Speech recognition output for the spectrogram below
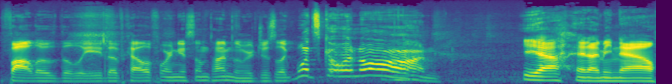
follow the lead of California sometimes. And we're just like, what's going on? yeah. And I mean now,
